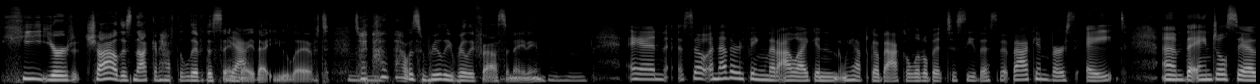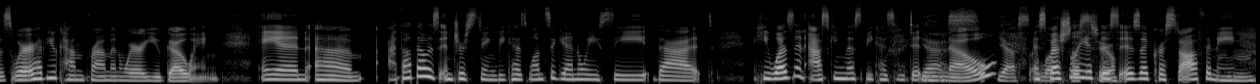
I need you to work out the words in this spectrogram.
he your child is not going to have to live the same Yeah. way that you lived. So I Mhm. thought that was really really fascinating. hmm And so another thing that I like, and we have to go back a little bit to see this, but back in verse eight, um, the angel says, "Where have you come from, and where are you going?" And um, I thought that was interesting because once again we see that he wasn't asking this because he didn't Yes. know, Yes, I especially if too. this is a Christophany. Mhm.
